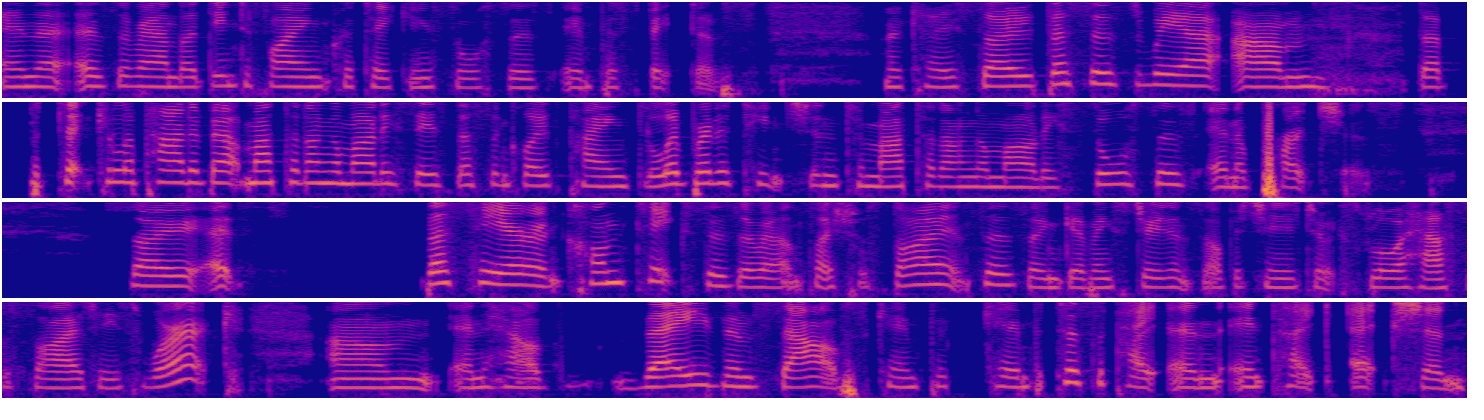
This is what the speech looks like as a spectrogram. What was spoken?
and it is around identifying, critiquing sources and perspectives. Okay, so this is where um, particular part about Mātauranga Māori says this includes paying deliberate attention to Mātauranga Māori sources and approaches. So it's this here in context is around social sciences and giving students opportunity to explore how societies work um, and how they themselves can, can participate in and take action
